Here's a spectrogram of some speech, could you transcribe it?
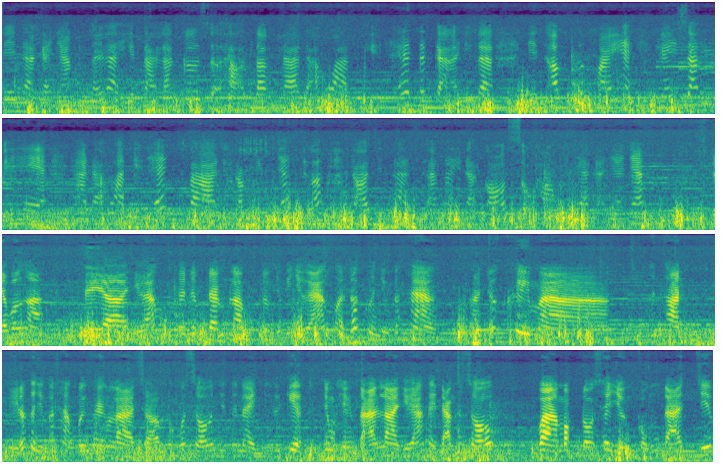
nên là dự án 1 trên 500 là một trong những cái dự án mà rất là nhiều khách hàng. À, trước khi mà hình thành thì rất là nhiều khách hàng băn khoăn là sợ không có số như thế này như thế kia. Nhưng mà hiện tại là dự án này đã có số và mật độ xây dựng cũng đã chiếm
